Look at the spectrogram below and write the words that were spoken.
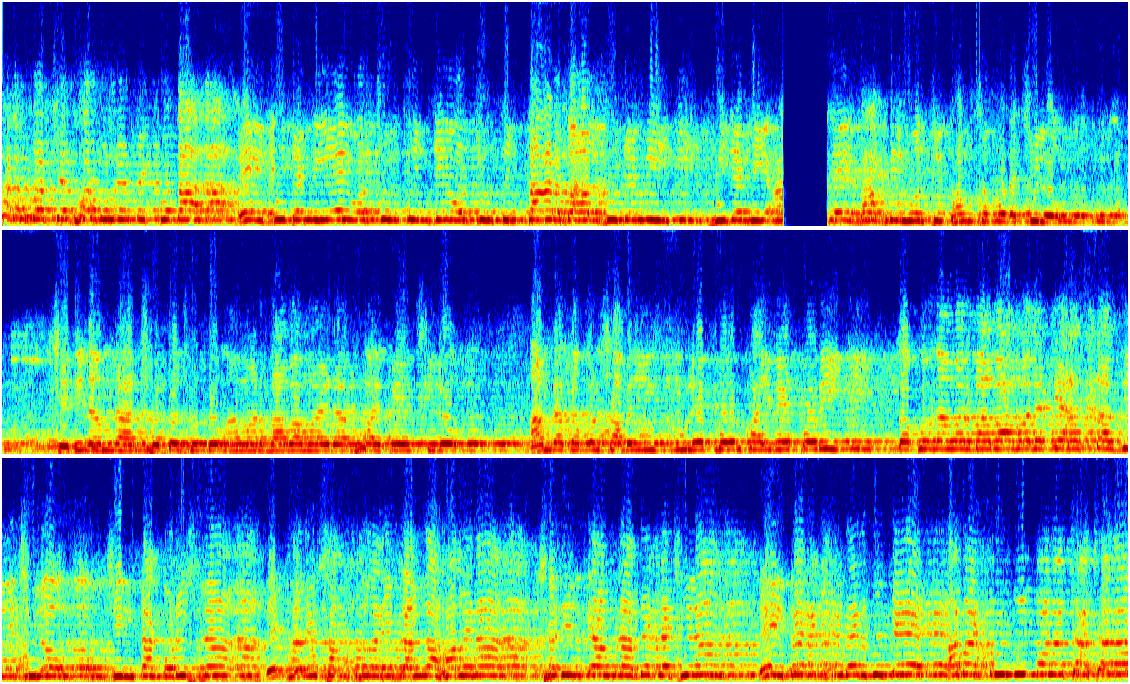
ভারতবর্ষের ধর্মনিরপেক্ষতা এই বিজেপি, এই অর্জুন সিং যে অর্জুন সিং তার দল বিজেপি। বিজেপি মসজিদ ধ্বংস করেছিল। সেদিন আমরা ছোট ছোট আমার বাবা মায়েরা ভয় পেয়েছিল। আমরা তখন সবাই স্কুলে ফোর ফাইভে পড়ি। তখন আমার বাবা আমাদেরকে আশ্বাস দিয়েছিল, চিন্তা করিস না, এখানে দাঙ্গা হবে না। সেদিনকে আমরা দেখেছিলাম, এই ব্যারাকপুরের বুকে আমার পরা চাচারা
